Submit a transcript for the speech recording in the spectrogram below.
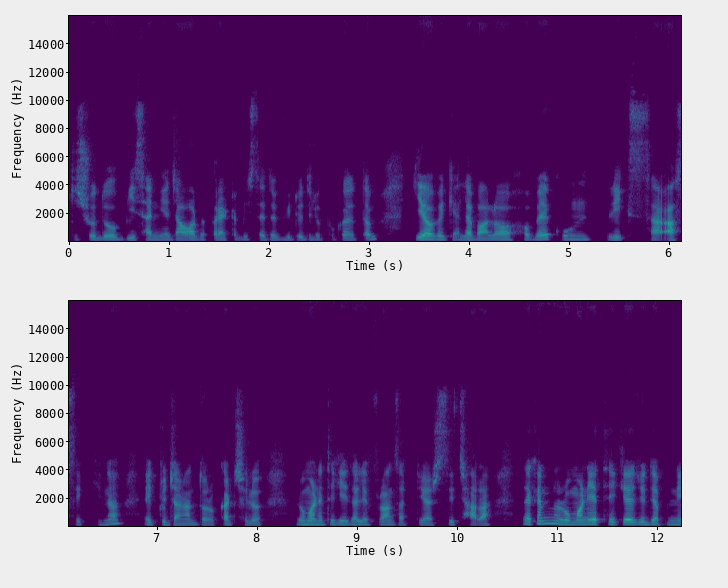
কি শুধু ভিসা নিয়ে যাওয়ার ব্যাপারে একটা বিস্তারিত ভিডিও দিলে উপকার হতাম কীভাবে গেলে ভালো হবে? কোন রিক্স আছে কিনা? একটু জানার দরকার ছিল। রোমানিয়া থেকে ইতালি ফ্রান্স আর টিআরসি ছাড়া। দেখেন রোমানিয়া থেকে যদি আপনি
